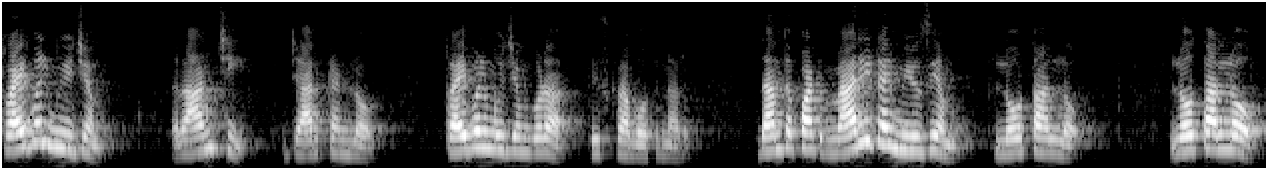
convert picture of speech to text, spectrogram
ట్రైబల్ మ్యూజియం రాంచీ జార్ఖండ్లో ట్రైబల్ మ్యూజియం కూడా తీసుకురాబోతున్నారు. దాంతోపాటు మ్యారీటైమ్ మ్యూజియం లోతాల్లో. లోతాల్లో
